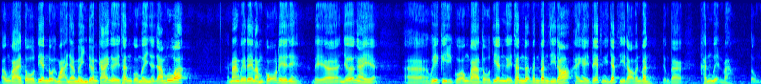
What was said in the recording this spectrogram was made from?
ông vải tổ tiên nội ngoại nhà mình được cái người thân của mình ra mua mang về đây làm cỗ để gì? Để nhớ ngày à, húy kỵ của ông bà tổ tiên người thân vân vân gì đó hay ngày Tết ngày nhất gì đó vân vân. Chúng ta khấn nguyện vào. Tụng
